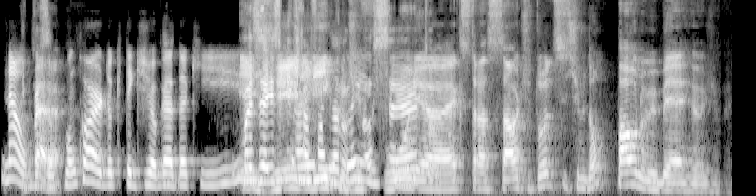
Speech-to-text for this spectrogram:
Não, mas eu concordo que tem que jogar daqui. Mas é isso que a gente tá falando, tá Fúria, Extra Salt, todos esses times dão um pau no MBR hoje, velho.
